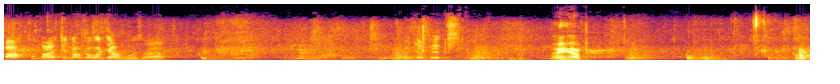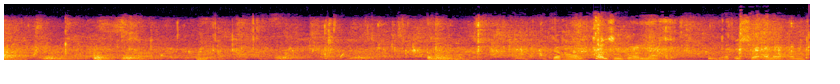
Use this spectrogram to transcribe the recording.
Ach, guck mal, hast du noch eine Unterhose? Unterwüchs? ich hab. Der raucht da sogar noch. Das ist ja allerhand.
